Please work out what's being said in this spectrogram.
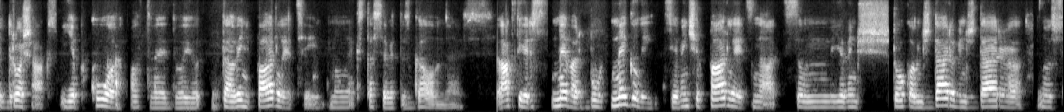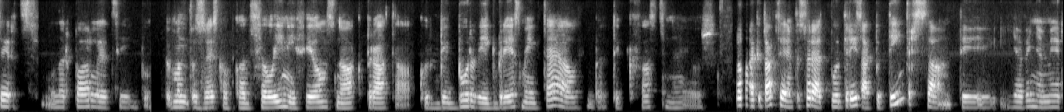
ir drošāks jebko atveidojot. Tā viņa pārliecība. Man liekas, tas ir tas galvenais. Aktieris nevar būt neglīts, ja viņš ir pārliecināts, un ja viņš to, ko viņš dara, viņš dara no sirds un ar pārliecību. Man uzreiz kaut kādas līnijas filmas nāk prātā, kur bija burvīgi, briesmīgi tēli, bet tik fascinējoši. Domāju, ka aktieriem tas varētu būt drīzāk pat interesanti, ja viņam ir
